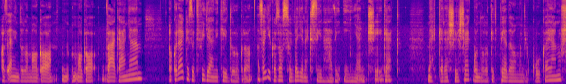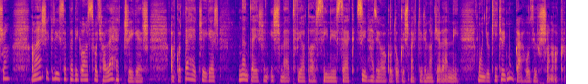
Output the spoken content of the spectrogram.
az elindul a maga, maga vágányán, akkor elkezdett figyelni két dologra. Az egyik az az, hogy legyenek színházi ínyentségek megkeresések, gondolok itt például mondjuk Kulka Jánosra, a másik része pedig az, hogy ha lehetséges, akkor tehetséges, nem teljesen ismert fiatal színészek, színházi alkotók is meg tudjanak jelenni. Mondjuk így, hogy munkához jussanak.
